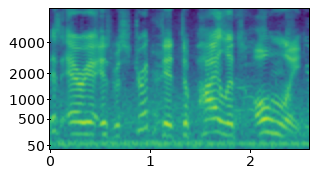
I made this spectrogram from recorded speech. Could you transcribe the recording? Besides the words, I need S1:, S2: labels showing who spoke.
S1: This area is restricted to pilots only.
